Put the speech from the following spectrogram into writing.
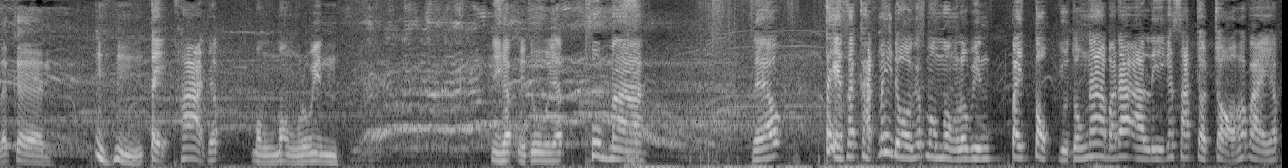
เหลือเกินอื้อหือเตะพลาดครับมองมองลวิน นี่ครับเดี๋ยวดูครับทุ่มมา แล้วเตะสกัดไม่โดนครับมองมองลวินไปตกอยู่ตรงหน้าบาดาอาลีก็ซัดจ่อๆเข้าไปครับ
